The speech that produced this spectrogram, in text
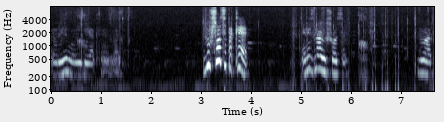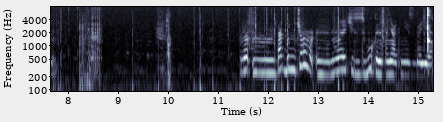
рило, или як це назвати? Ну що це таке? Я не знаю, що це. Ну ладно. Ну, м, так би нічого, е, ну воно якісь звуки непонятні здає.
